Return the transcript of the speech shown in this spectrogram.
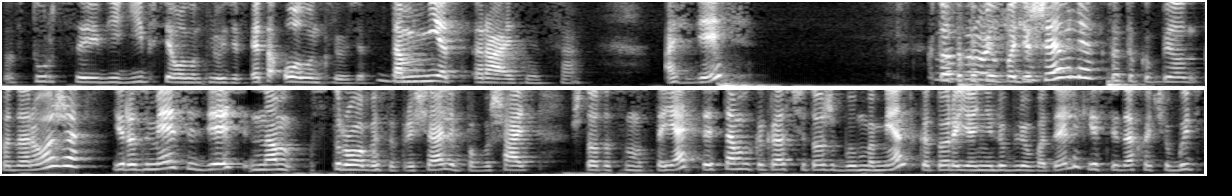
в Турции, в Египте, all inclusive, это all inclusive. Да. Там нет разницы. А здесь кто-то купил подешевле, кто-то купил подороже, и, разумеется, здесь нам строго запрещали повышать что-то самостоятельно. То есть там вот как раз еще тоже был момент, который я не люблю в отелях. Я всегда хочу быть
